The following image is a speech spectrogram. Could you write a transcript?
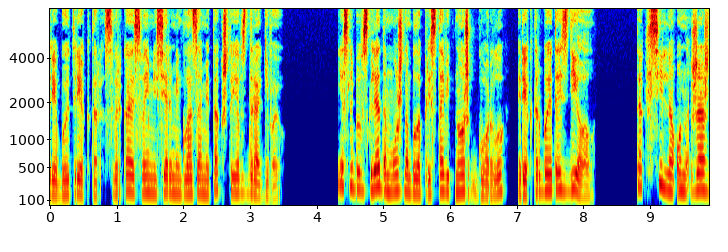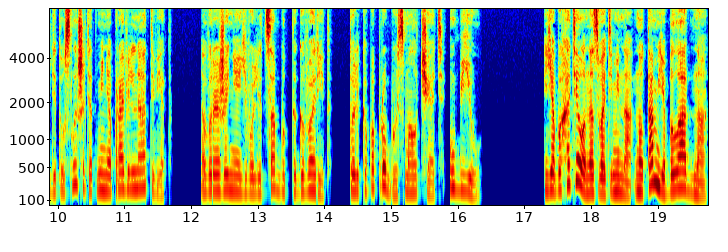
требует ректор, сверкая своими серыми глазами так, что я вздрагиваю. Если бы взглядом можно было приставить нож к горлу, ректор бы это сделал. Так сильно он жаждет услышать от меня правильный ответ. Выражение его лица будто говорит «Только попробуй смолчать, убью». «Я бы хотела назвать имена, но там я была одна»,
